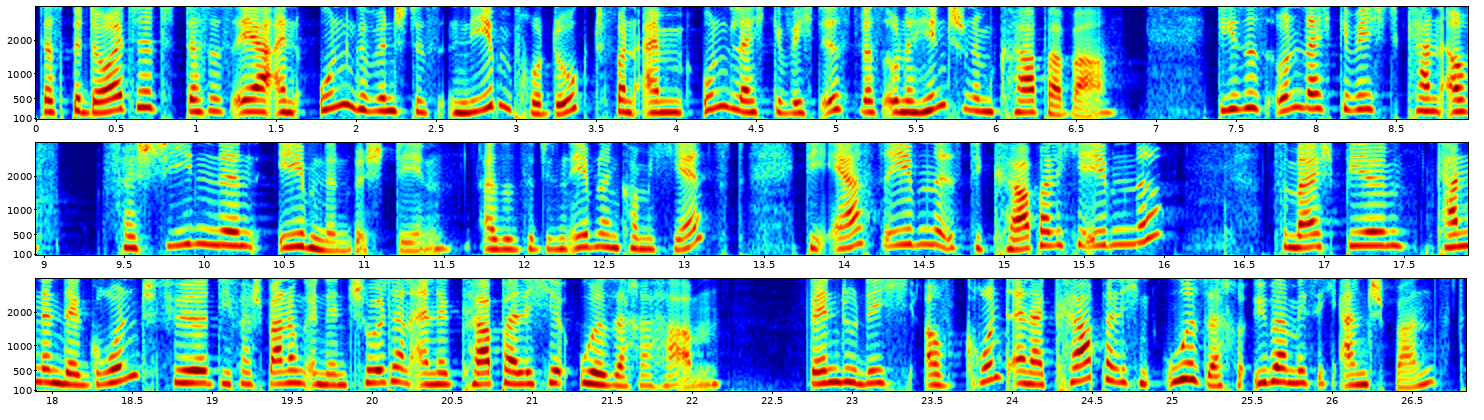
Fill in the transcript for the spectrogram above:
Das bedeutet, dass es eher ein ungewünschtes Nebenprodukt von einem Ungleichgewicht ist, was ohnehin schon im Körper war. Dieses Ungleichgewicht kann auf verschiedenen Ebenen bestehen. Also zu diesen Ebenen komme ich jetzt. Die erste Ebene ist die körperliche Ebene. Zum Beispiel kann dann der Grund für die Verspannung in den Schultern eine körperliche Ursache haben. Wenn du dich aufgrund einer körperlichen Ursache übermäßig anspannst,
